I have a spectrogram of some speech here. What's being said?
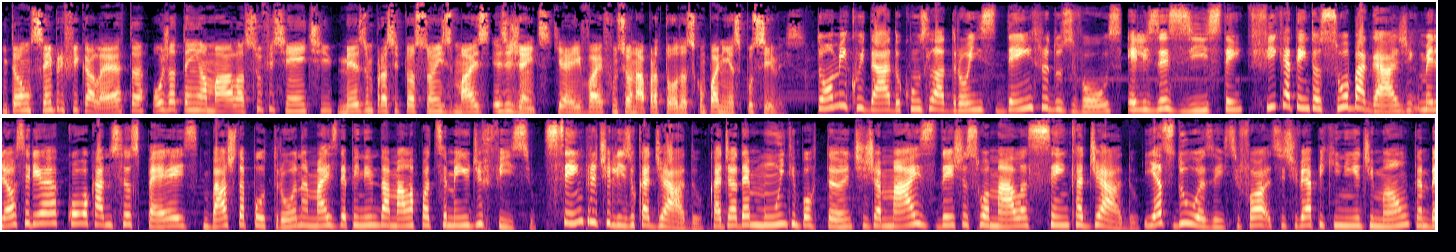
Então sempre fica alerta ou já tenha mala suficiente mesmo para situações mais exigentes, que aí vai funcionar para todas as companhias possíveis. Tome cuidado com os ladrões dentro dos voos, eles existem. Fique atento à sua bagagem. O melhor seria colocar nos seus pés, embaixo da poltrona, mas dependendo da mala pode ser meio difícil. Sempre utilize o cadeado. O cadeado é muito importante, jamais deixe a sua mala sem cadeado. E as duas, hein? Se, for, se tiver a pequenininha de mão, também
